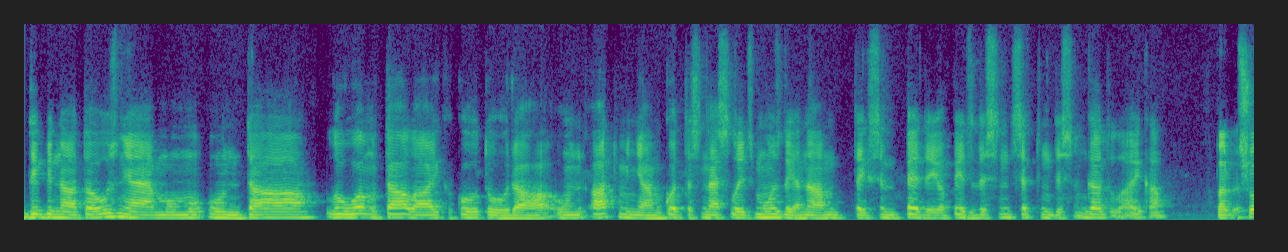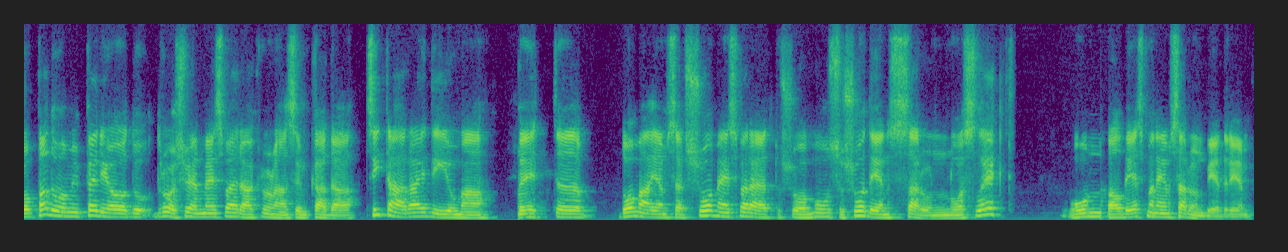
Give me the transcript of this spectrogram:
dibināto uzņēmumu un tā lomu tā laika kultūrā un atmiņām, ko tas nes līdz mūsdienām, teiksim, pēdējo 50, 70 gadu laikā. Par šo padomju periodu droši vien mēs vairāk runāsim kādā citā raidījumā, bet uh, Domājams, ar šo mēs varētu šo mūsu šodienas sarunu noslēgt. Un paldies maniem sarunbiedriem,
